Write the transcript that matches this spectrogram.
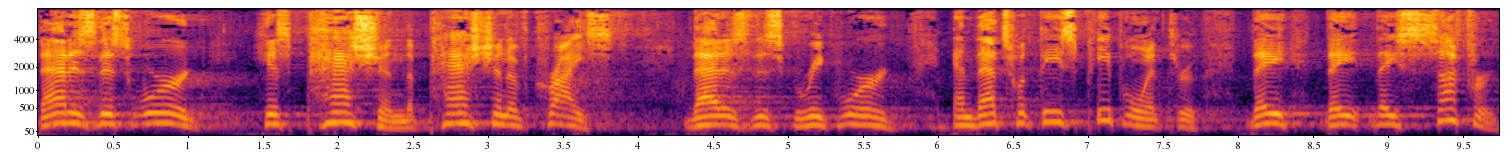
That is this word, his passion, the passion of Christ. That is this Greek word. And that's what these people went through. They, they, they suffered.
